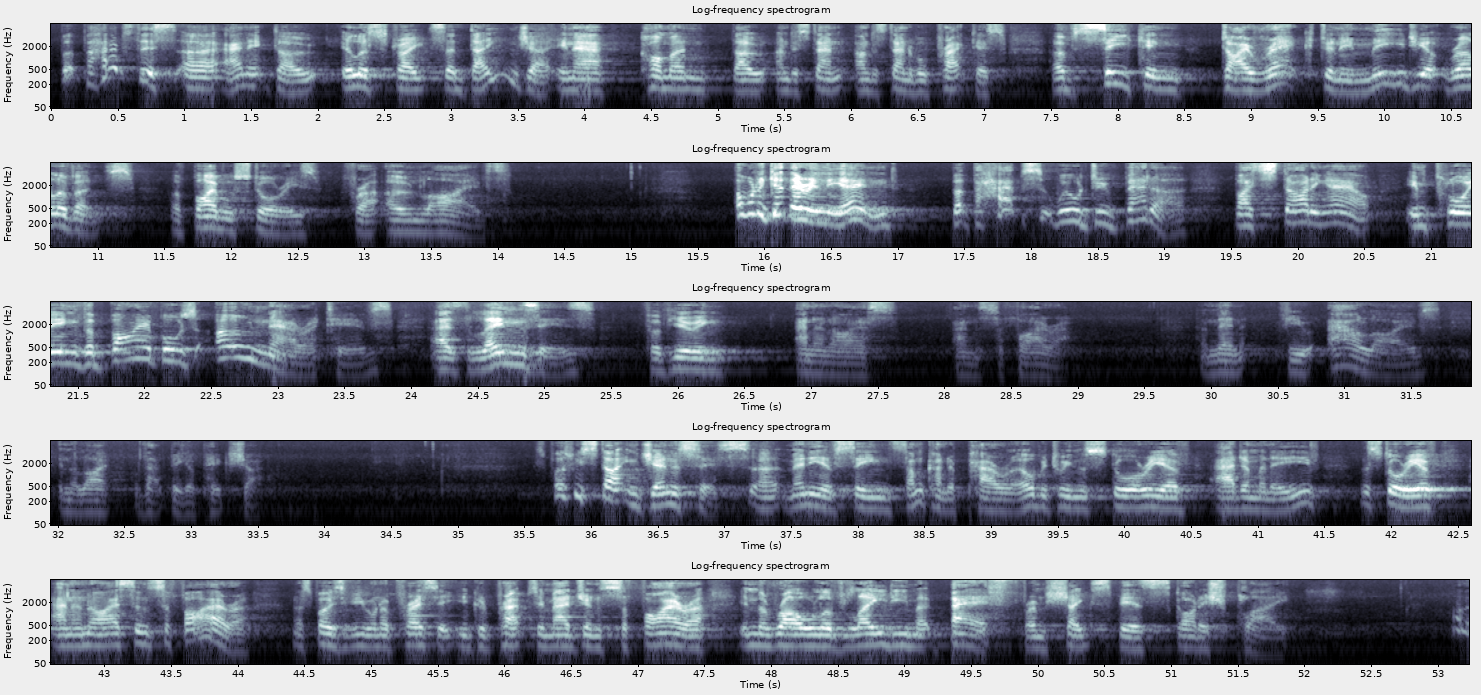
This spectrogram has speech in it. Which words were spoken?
But perhaps this uh, anecdote illustrates a danger in our common, though understand, understandable practice of seeking direct and immediate relevance of Bible stories for our own lives. I want to get there in the end, but perhaps we'll do better by starting out employing the Bible's own narratives as lenses for viewing Ananias and Sapphira, and then view our lives in the light of that bigger picture. Suppose we start in Genesis. Uh, many have seen some kind of parallel between the story of Adam and Eve, the story of Ananias and Sapphira. I suppose if you want to press it, you could perhaps imagine Sapphira in the role of Lady Macbeth from Shakespeare's Scottish play.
